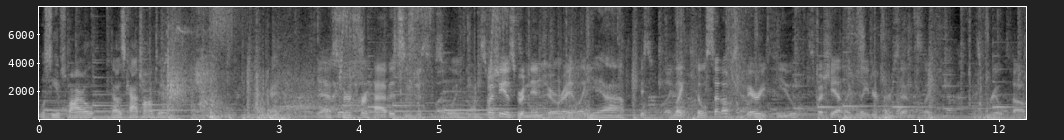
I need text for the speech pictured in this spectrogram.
we'll see if Spiral does catch on to him. Okay. Yeah, search for habits and just exploit them, especially as Greninja, right? Like, Yeah. it's, like kill setups, very few, especially at like later percents. Like, it's real tough.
